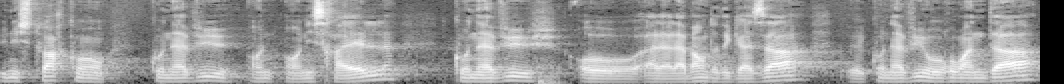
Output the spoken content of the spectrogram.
une histoire qu'on a vue en, Israël, qu'on a vue à la, bande de Gaza, euh, qu'on a vue au Rwanda,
